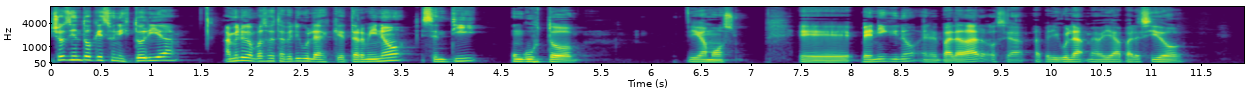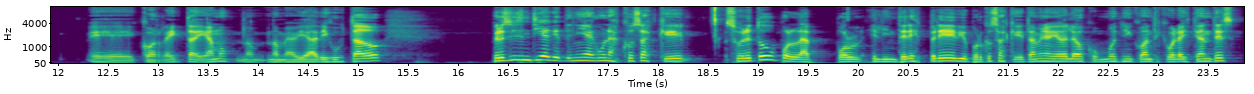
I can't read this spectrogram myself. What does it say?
yo siento que es una historia... A mí lo que me pasó de esta película es que terminó, sentí un gusto, digamos, eh, benigno en el paladar. O sea, la película me había parecido eh, correcta, digamos, no, no me había disgustado. Pero sí sentía que tenía algunas cosas que, sobre todo por, la, por el interés previo, por cosas que también había hablado con vos, Nico, antes que vos la viste antes,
